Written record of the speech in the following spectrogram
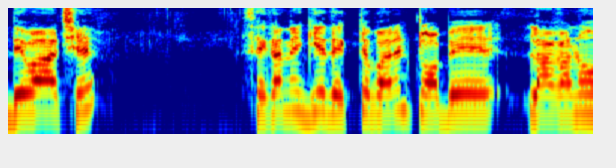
দেওয়া আছে। সেখানে গিয়ে দেখতে পারেন, টবে লাগানো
